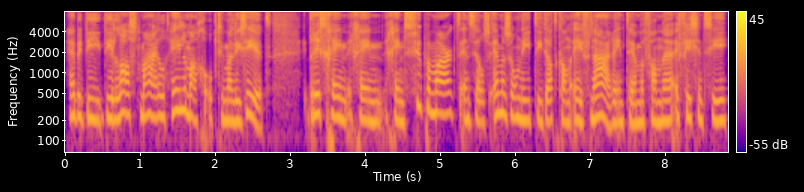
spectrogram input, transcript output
hebben die, die last mile helemaal geoptimaliseerd. Er is geen, geen, geen supermarkt en zelfs Amazon niet die dat kan evenaren in termen van uh, efficiëntie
